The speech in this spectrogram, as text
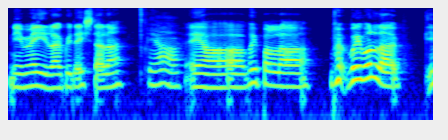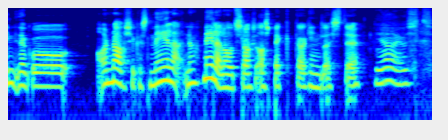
nii meile kui teistele jaa, ja võib-olla, võib-olla nagu annab siukest meele, noh, meelelahutuse aspekt ka kindlasti, jaa just.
